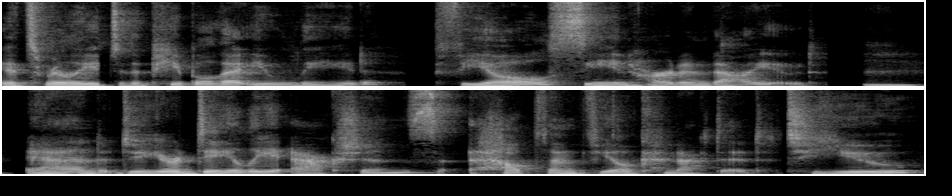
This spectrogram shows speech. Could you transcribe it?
it's really do the people that you lead feel seen, heard, and valued? Mm. And do your daily actions help them feel connected to you,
